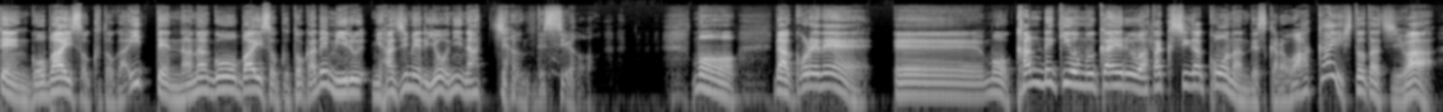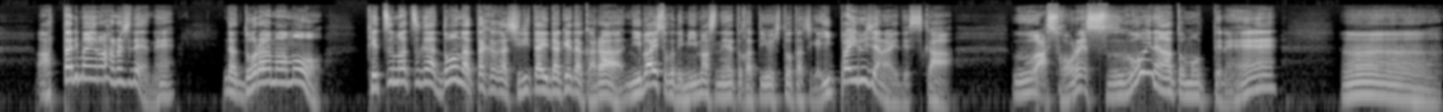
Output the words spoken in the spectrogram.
1.5倍速とか1.75倍速とかで見る見始めるようになっちゃうんですよ。もうだからこれねえー、もう還暦を迎える私がこうなんですから若い人たちは当たり前の話だよね。だからドラマも結末がどうなったかが知りたいだけだから2倍速で見ますねとかっていう人たちがいっぱいいるじゃないですか。うわそれすごいなと思ってね。うん。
